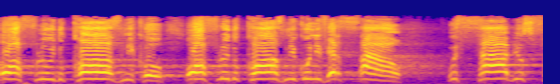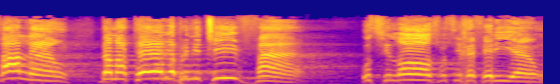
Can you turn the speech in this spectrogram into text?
ou a fluido cósmico, ou a fluido cósmico universal. Os sábios falam da matéria primitiva. Os filósofos se referiam,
